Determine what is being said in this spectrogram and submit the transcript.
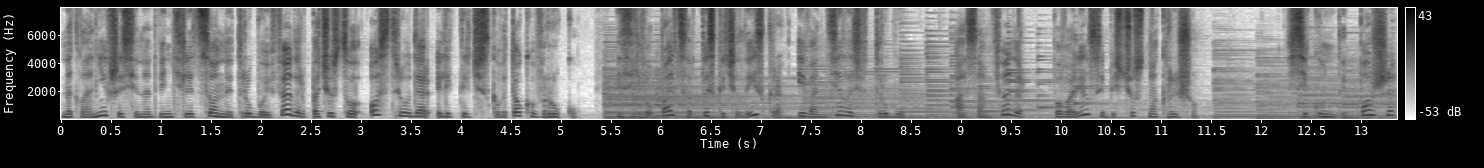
Наклонившийся над вентиляционной трубой Федор почувствовал острый удар электрического тока в руку. Из его пальца выскочила искра и вонзилась в трубу, а сам Федор повалился без чувств на крышу. Секунды позже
